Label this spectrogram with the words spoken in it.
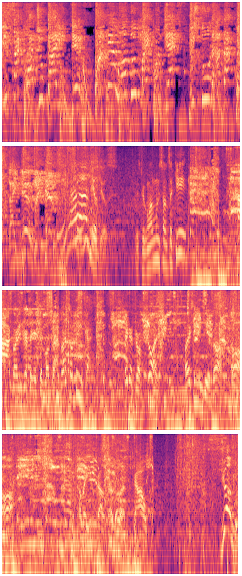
e sacode o bairro inteiro. Panelando Michael Jackson, misturada com traideiro. Ah, meu Deus. Depois pegou uma munição disso aqui. Ah, agora a gente vai pegar aquele bloco. Agora é só brincar. Pega drop shot. Olha que lindeza, ó. Ó, ó. Calma aí, calma, tá zoando. Calma. Jogo!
